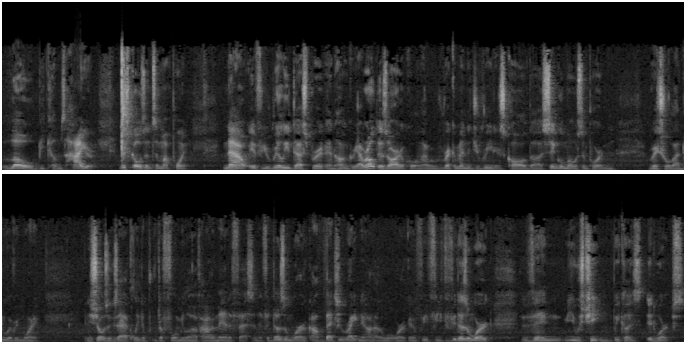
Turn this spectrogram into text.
low becomes higher. This goes into my point. Now, if you're really desperate and hungry, I wrote this article and I would recommend that you read it. It's called uh, "Single Most Important Ritual I Do Every Morning." And it shows exactly the, the, formula of how to manifest. And if it doesn't work, I'll bet you right now that it will work. And if, if, if it doesn't work, then you was cheating because it works.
